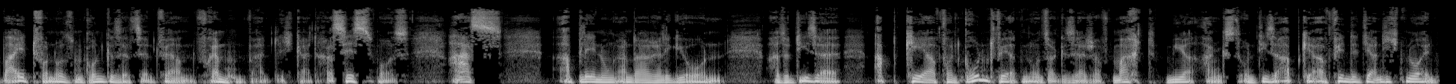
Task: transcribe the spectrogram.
weit von unserem Grundgesetz entfernen. Fremdenfeindlichkeit, Rassismus, Hass, Ablehnung anderer Religionen. Also diese Abkehr von Grundwerten unserer Gesellschaft macht mir Angst. Und diese Abkehr findet ja nicht nur in,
